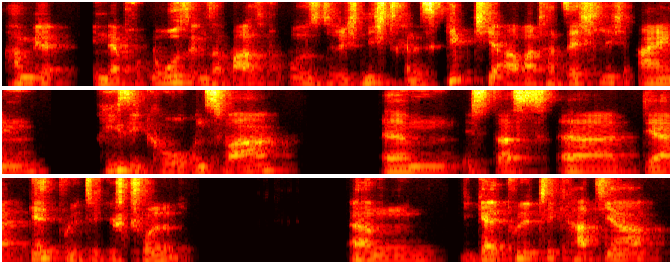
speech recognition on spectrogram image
haben wir in der Prognose, in unserer Basisprognose natürlich nicht drin. Es gibt hier aber tatsächlich ein Risiko und zwar ähm, ist das äh, der Geldpolitik geschuldet. Ähm, die Geldpolitik hat ja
